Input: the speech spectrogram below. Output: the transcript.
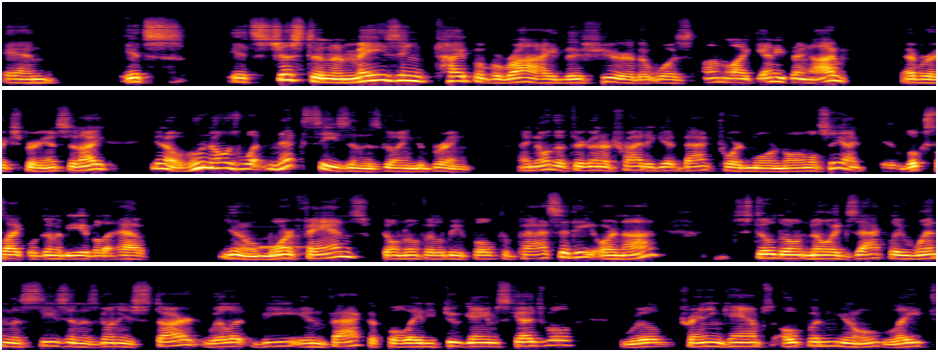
and it's it's just an amazing type of a ride this year that was unlike anything I've ever experienced. And I, you know, who knows what next season is going to bring. I know that they're going to try to get back toward more normalcy. I, it looks like we're going to be able to have, you know, more fans. Don't know if it'll be full capacity or not. Still don't know exactly when the season is going to start. Will it be, in fact, a full 82 game schedule? Will training camps open, you know, late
